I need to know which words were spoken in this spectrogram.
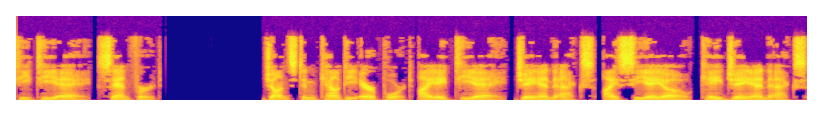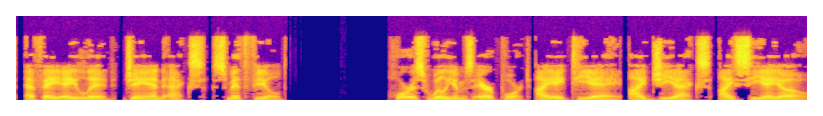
TTA, Sanford Johnston County Airport IATA, JNX, ICAO, KJNX, FAA LID, JNX, Smithfield. Horace Williams Airport IATA, IGX, ICAO,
